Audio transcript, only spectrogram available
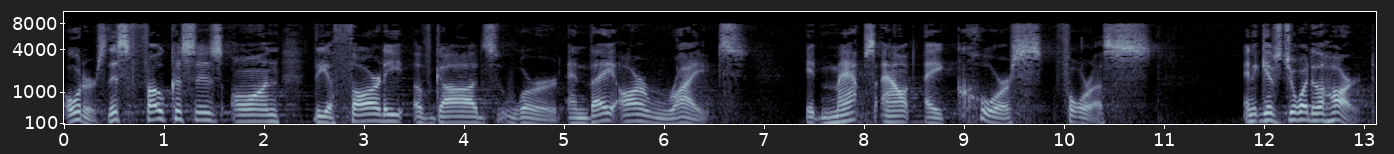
orders. This focuses on the authority of God's Word, and they are right. It maps out a course for us, and it gives joy to the heart.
